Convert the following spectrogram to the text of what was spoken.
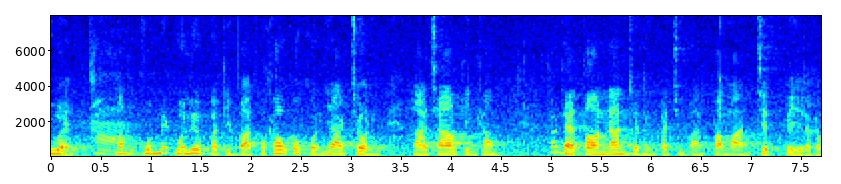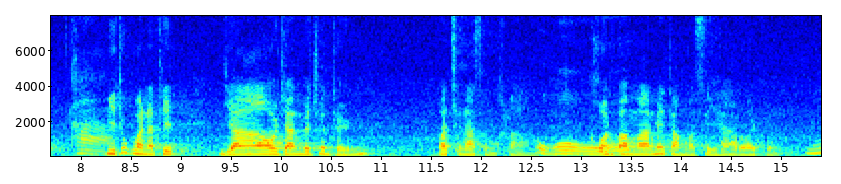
ด้วย ค่ะ เราควรไม่ควรเลือกปฏิบัติ เพราะเขาก็คนยากจนหาเช้ากินข้าม ตั้งแต่ตอนนั้นจนถึงปัจจุบันประมาณ 7 ปีแล้วครับ ค่ะมีทุกวันอาทิตย์ยาวจันทร์ไปจนถึงวัชนะสงคราม โอ้โหคนประมาณไม่ต่ำกว่า4 5 0 0 คนอู้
